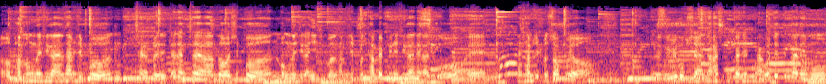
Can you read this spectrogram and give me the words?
어, 밥 먹는 시간 30분, 차, 그 짜장차 가서 10분, 먹는 시간 20분, 30분, 담배 피는 시간 해가지고, 예, 한 30분 썼고요. 그리고 7시 한 40분까지 했고, 어쨌든 간에 뭐,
